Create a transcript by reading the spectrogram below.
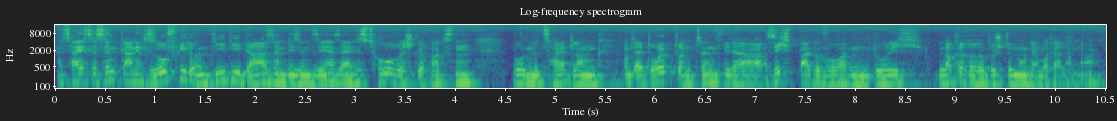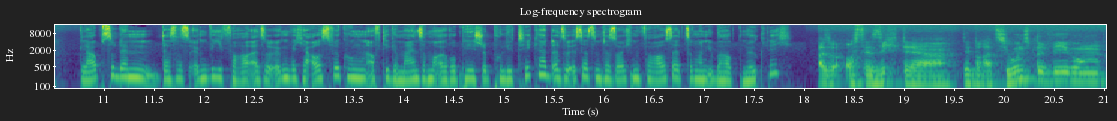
Das heißt, es sind gar nicht so viele und die, die da sind, die sind sehr, sehr historisch gewachsen, wurden eine Zeit lang unterdrückt und sind wieder sichtbar geworden durch lockere Bestimmung der Mutterländer. Glaubst du denn, dass es irgendwie also irgendwelche Auswirkungen auf die gemeinsame europäische Politik hat? Also ist das unter solchen Voraussetzungen überhaupt möglich? Also aus der Sicht der Separationsbewegung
